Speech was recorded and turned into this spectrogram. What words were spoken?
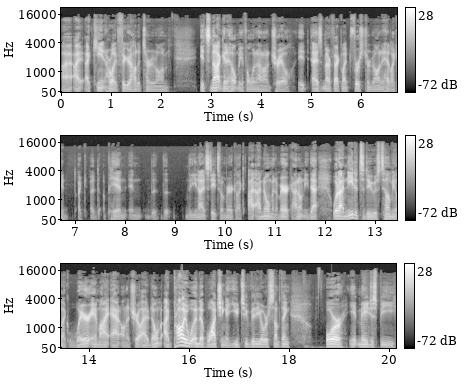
I, I, I, can't hardly figure out how to turn it on. It's not going to help me if I went out on a trail. It, as a matter of fact, when I first turned it on, it had like a like a, a pin in the, the the United States of America. Like I, I, know I'm in America. I don't need that. What I needed to do is tell me like where am I at on a trail. I don't. I probably will end up watching a YouTube video or something, or it may just be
